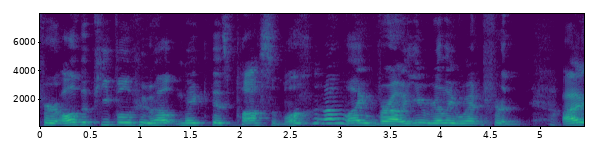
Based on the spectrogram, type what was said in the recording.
for all the people who helped make this possible. And i'm like bro you really went for i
